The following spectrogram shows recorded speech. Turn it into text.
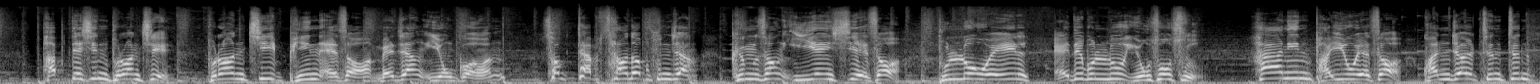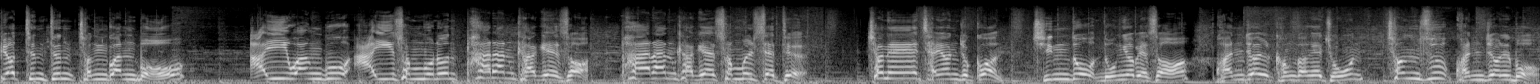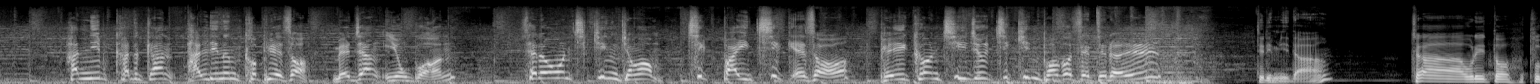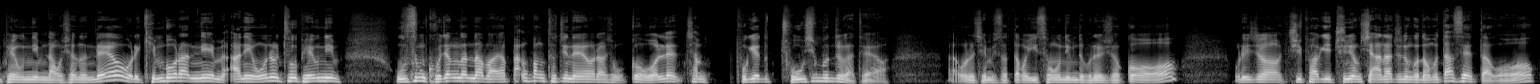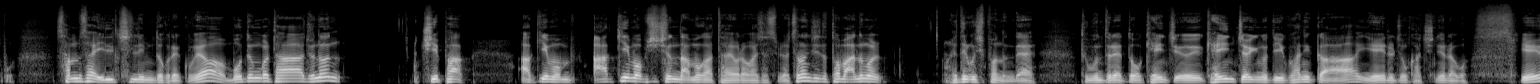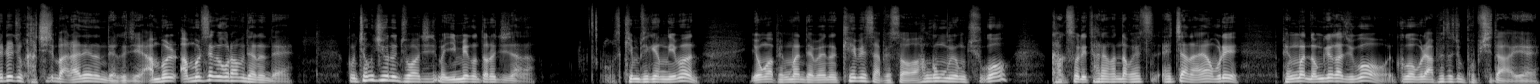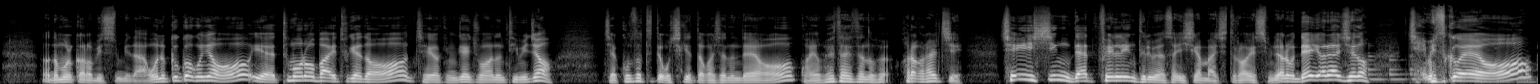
밥 대신 브런치 브런치 빈에서 매장 이용권 석탑 산업 훈장 금성 ENC에서 블루웨일 에드블루 요소수 한인 바이오에서 관절 튼튼 뼈 튼튼 전관보 아이 왕구 아이 선물은 파란 가게에서 파란 가게 선물 세트 천혜의 자연 조건 진도 농협에서 관절 건강에 좋은 천수 관절보 한입 가득한 달리는 커피에서 매장 이용권 새로운 치킨 경험 칙바이칙에서 베이컨 치즈 치킨 버거 세트를 드립니다. 자, 우리 또 두 배우님 나오셨는데요. 우리 김보라님, 아니 오늘 두 배우님 웃음 고장 났나 봐요. 빵빵 터지네요 라고 원래 참 보기에도 좋으신 분들 같아요. 아, 오늘 재밌었다고 이성우님도 보내주셨고 우리 저 쥐파기 준영 씨 안아주는 거 너무 따스했다고 3417님도 그랬고요. 모든 걸 다 주는 쥐팍 아낌없, 아낌없이 주는 나무 같아요라고 하셨습니다. 저는 진짜 더 많은 걸 해드리고 싶었는데 두 분들의 또 개인적, 개인적인 것도 있고 하니까 예의를 좀 갖추느라고 예의를 좀 갖추지 말아야 되는데 그지 안볼안볼 생각으로 하면 되는데 그럼 정치율은 좋아지지만 인맥은 떨어지잖아. 김세경님은 영화 100만 되면은 KBS 앞에서 한국무용 추고 각설이 타령한다고 했, 했잖아요. 우리 100만 넘겨가지고 그거 우리 앞에서 좀 봅시다. 예. 어, 넘어올 거라고 믿습니다. 오늘 끝곡은요. 예, 투모로우 바이 투게더 제가 굉장히 좋아하는 팀이죠. 제 콘서트 때 오시겠다고 하셨는데요. 과연 회사에서는 허- 허락을 할지 Chasing That Feeling 들으면서 이 시간 마치도록 하겠습니다. 여러분 내일 11시에도 재밌을 거예요.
